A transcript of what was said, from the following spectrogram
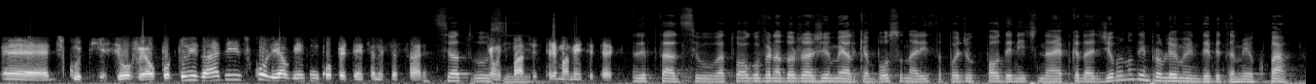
é, discutir, se houver oportunidade, e escolher alguém com competência necessária. Se atu... é um espaço se... extremamente técnico. Deputado, se o atual governador Jorginho Melo, que é bolsonarista, pode ocupar o DENIT na época da Dilma, não tem problema o MDB também ocupar?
